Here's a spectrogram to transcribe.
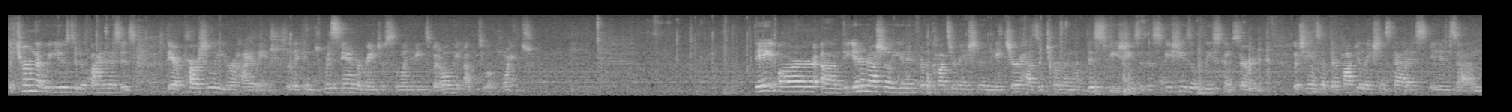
the term that we use to define this is they are partially euryhaline, so they can withstand a range of salinities, but only up to a point. They are, um, the International Union for the Conservation of Nature has determined that this species is a species of least concern, which means that their population status is um,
